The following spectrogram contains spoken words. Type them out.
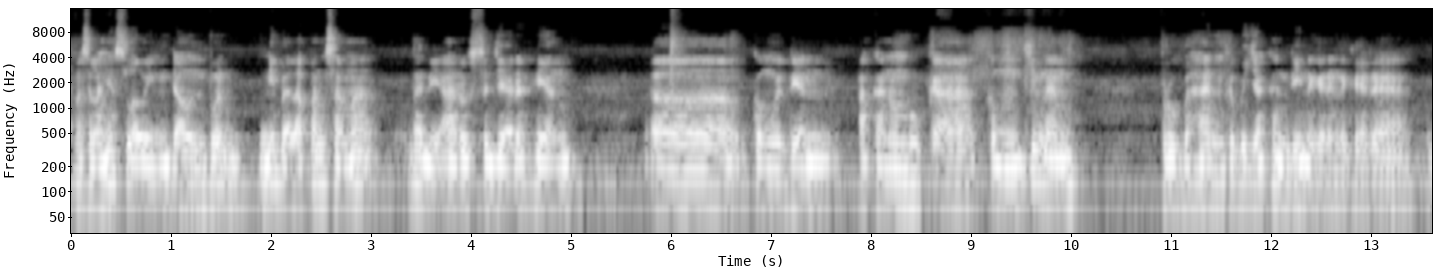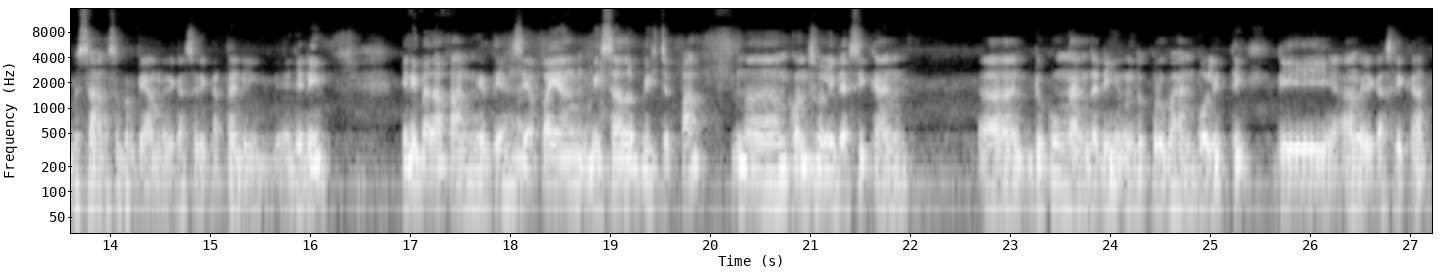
masalahnya slowing down pun ini balapan sama tadi arus sejarah yang eh, kemudian akan membuka kemungkinan perubahan kebijakan di negara-negara besar seperti Amerika Serikat tadi. Jadi ini balapan gitu ya. Siapa yang bisa lebih cepat mengkonsolidasikan eh, dukungan tadi untuk perubahan politik di Amerika Serikat,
